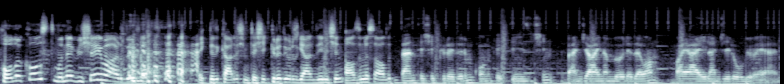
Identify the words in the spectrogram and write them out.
Holocaust mu ne bir şey vardı falan. Ekledik kardeşim. Teşekkür ediyoruz geldiğin için. Ağzına sağlık. ben teşekkür ederim konuk ettiğiniz için. Bence aynen böyle devam. Bayağı eğlenceli oluyor yani.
